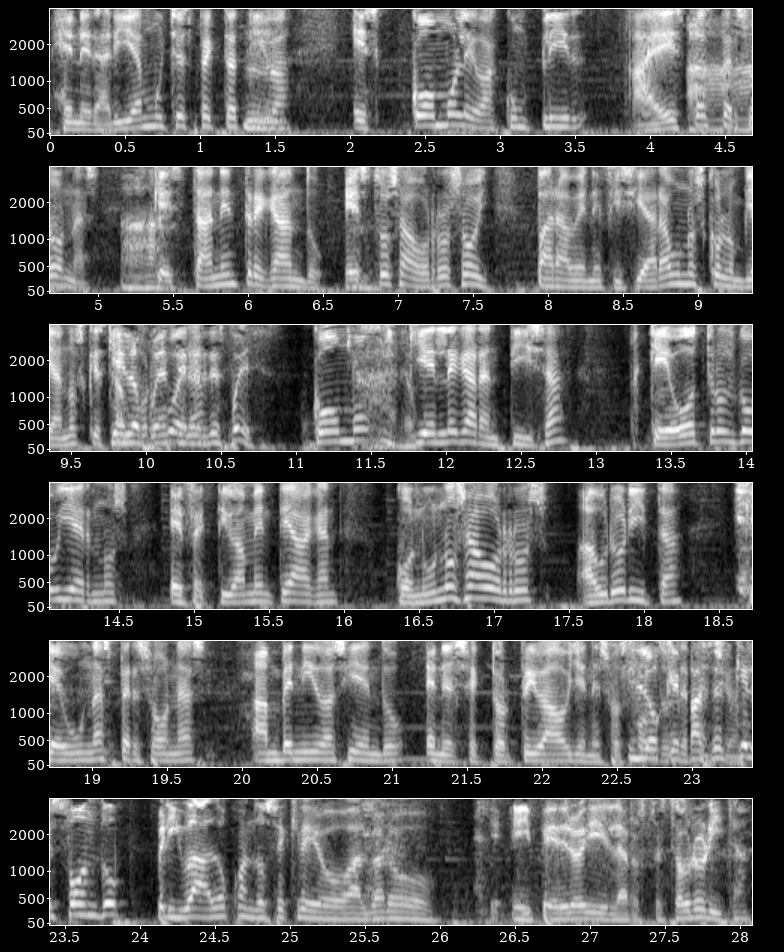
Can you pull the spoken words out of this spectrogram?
generaría mucha expectativa es cómo le va a cumplir a estas personas que están entregando estos ahorros hoy para beneficiar a unos colombianos que están lo por fuera. tener después. ¿Cómo y quién le garantiza que otros gobiernos efectivamente hagan con unos ahorros, Aurorita, que unas personas han venido haciendo en el sector privado y en esos fondos Lo que de pasa es que el fondo privado, cuando se creó, Álvaro y y Pedro, y la respuesta Aurorita,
